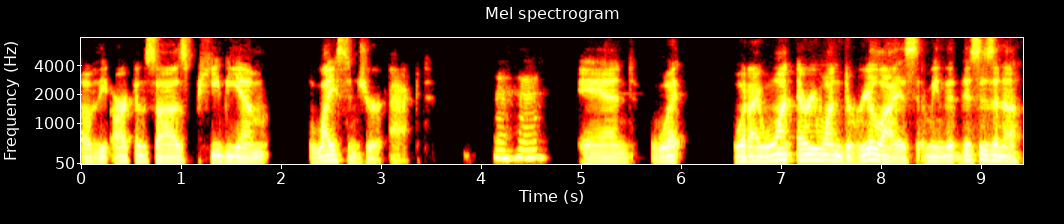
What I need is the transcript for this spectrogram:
of the Arkansas's PBM Licensure Act. Mm-hmm. And what what I want everyone to realize, I mean, that this isn't a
